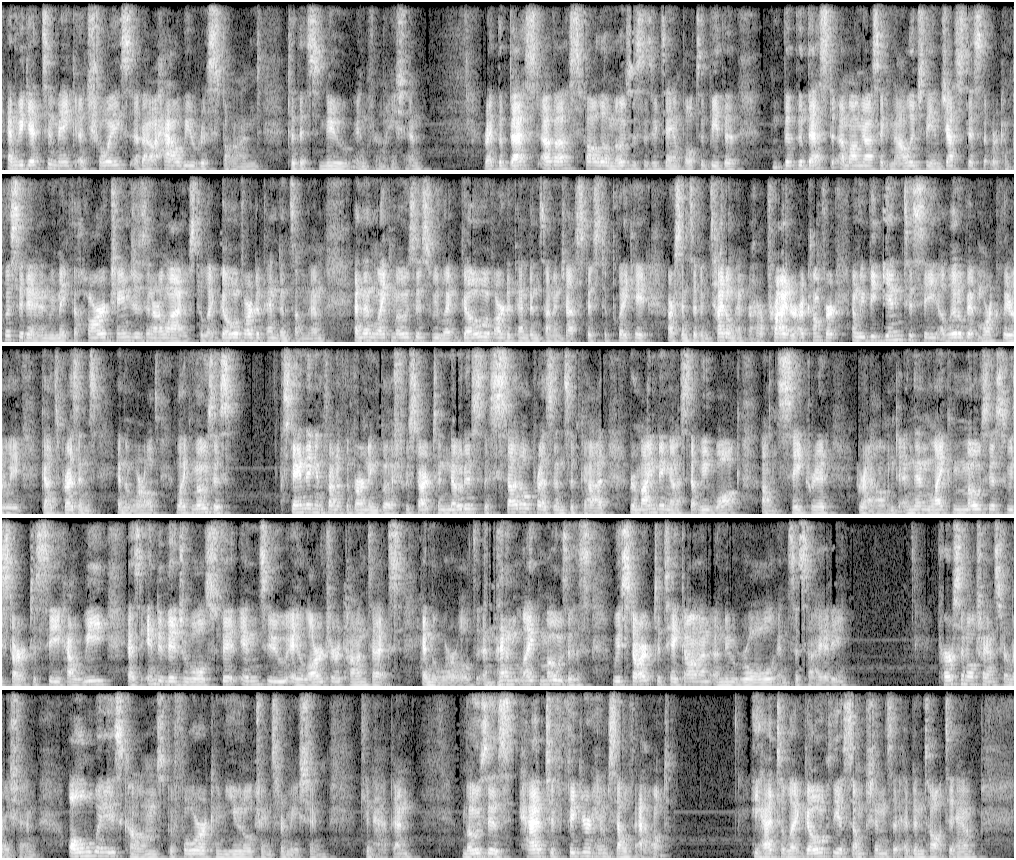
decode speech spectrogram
and we get to make a choice about how we respond to this new information. Right? The best of us follow Moses' example to be the the, the best among us acknowledge the injustice that we're complicit in. We make the hard changes in our lives to let go of our dependence on them. And then, like Moses, we let go of our dependence on injustice to placate our sense of entitlement or our pride or our comfort. And we begin to see a little bit more clearly God's presence in the world. Like Moses, standing in front of the burning bush, we start to notice the subtle presence of God reminding us that we walk on sacred ground. And then, like Moses, we start to see how we as individuals fit into a larger context in the world. And then, like Moses, we start to take on a new role in society. Personal transformation always comes before communal transformation can happen. Moses had to figure himself out. He had to let go of the assumptions that had been taught to him.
